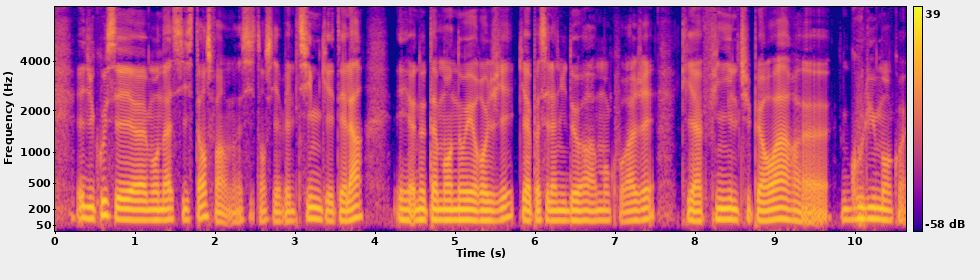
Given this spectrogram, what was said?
et du coup, c'est euh, mon assistance, enfin, mon assistance, il y avait le team qui était là, et euh, notamment Noé Rogier, qui a passé la nuit dehors à m'encourager, qui a fini le tupperware goulûment, quoi.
